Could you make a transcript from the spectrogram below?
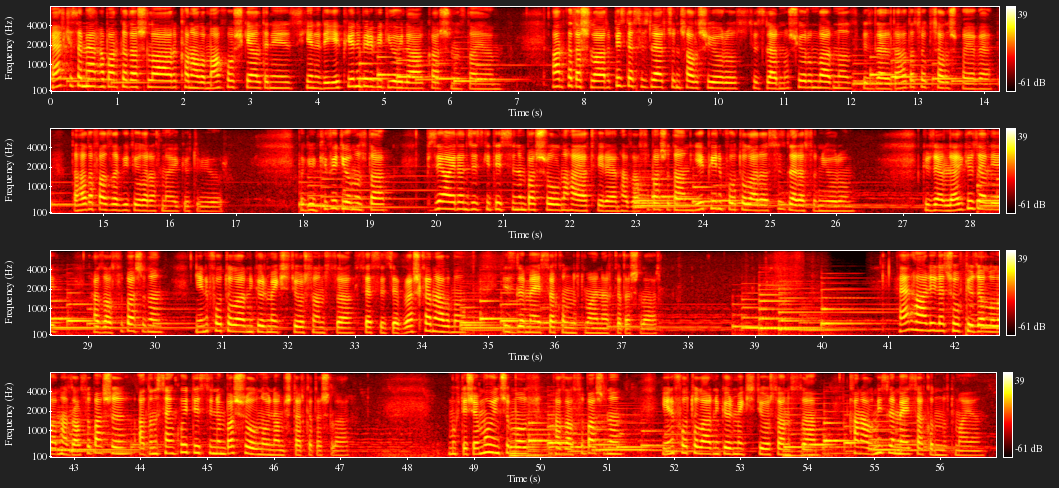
Herkese merhaba arkadaşlar. Kanalıma hoş geldiniz. Yeni de yepyeni bir videoyla karşınızdayım. Arkadaşlar biz de sizler için çalışıyoruz. Sizlerin hoş yorumlarınız bizleri daha da çok çalışmaya ve daha da fazla videolar atmaya götürüyor. Bugünkü videomuzda bizi ayıran çizgi dizisinin başroluna hayat veren Hazal Subaşı'dan yepyeni fotoları sizlere sunuyorum. Güzeller güzeli Hazal Subaşı'dan yeni fotolarını görmek istiyorsanızsa Sessizce Brush kanalımı izlemeyi sakın unutmayın arkadaşlar. Her haliyle çok güzel olan Hazal Subaşı adını Sen Koy dizisinin başrolünü oynamıştı arkadaşlar. Muhteşem oyuncumuz Hazal Subaşı'nın yeni fotolarını görmek istiyorsanızsa kanalımı izlemeyi sakın unutmayın.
